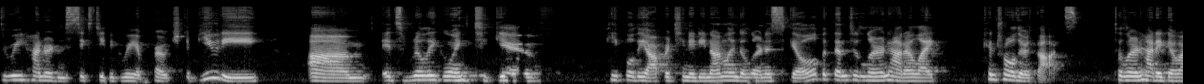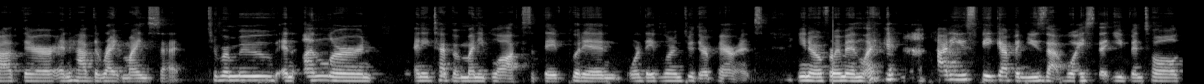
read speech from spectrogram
360 degree approach to beauty, um, it's really going to give people the opportunity not only to learn a skill, but then to learn how to like control their thoughts, to learn how to go out there and have the right mindset, to remove and unlearn any type of money blocks that they've put in or they've learned through their parents. You know, for women, like how do you speak up and use that voice that you've been told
